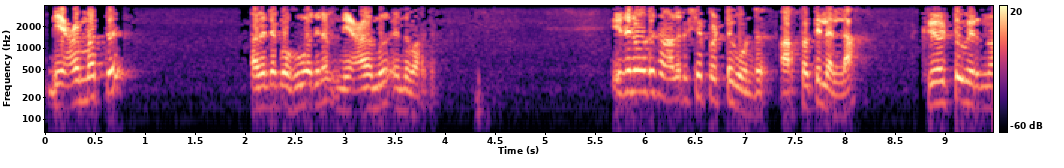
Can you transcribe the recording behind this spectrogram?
നിയമത്ത് അതിന്റെ ബഹുവചനം ന്യാമ് എന്ന് പറഞ്ഞു. ഇതിനോട് സാദൃശ്യപ്പെട്ടുകൊണ്ട് അർത്ഥത്തിലല്ല കേട്ടുവരുന്ന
